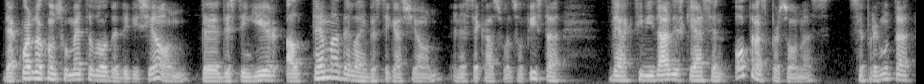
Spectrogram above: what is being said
de acuerdo con su método de división, de distinguir al tema de la investigación, en este caso el sofista, de actividades que hacen otras personas, se pregunta,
